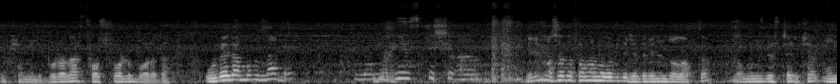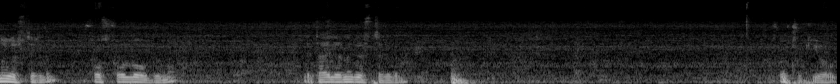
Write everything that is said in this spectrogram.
Mükemmel. Buralar fosforlu bu arada. UV lambamız nerede? Bulamayız ki şu an. Benim masada falan olabilir ya da benim dolapta. Ben bunu gösterirken onu gösterdim. Fosforlu olduğunu. Detaylarını gösterelim. Çok çok iyi oldu.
